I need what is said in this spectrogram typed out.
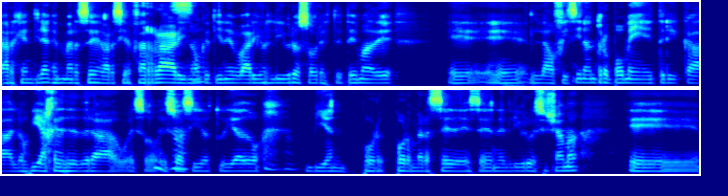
Argentina que es Mercedes García Ferrari, ¿no? que tiene varios libros sobre este tema de eh, la oficina antropométrica, los viajes de Drago, eso, eso ha sido estudiado bien por, por Mercedes en el libro que se llama eh,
